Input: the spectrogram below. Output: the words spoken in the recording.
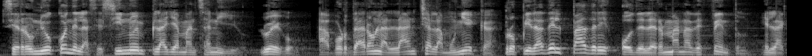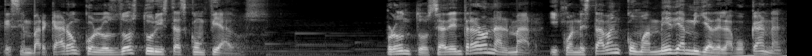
se reunió con el asesino en Playa Manzanillo. Luego, abordaron la lancha La Muñeca, propiedad del padre o de la hermana de Fenton, en la que se embarcaron con los dos turistas confiados. Pronto se adentraron al mar y cuando estaban como a media milla de la bocana,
